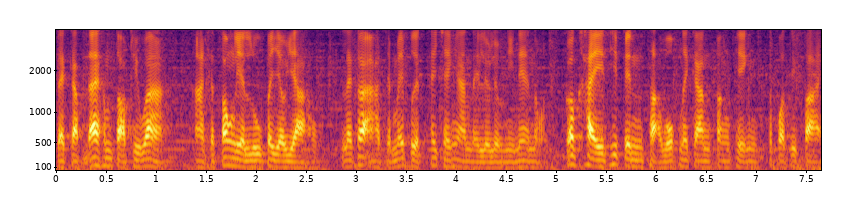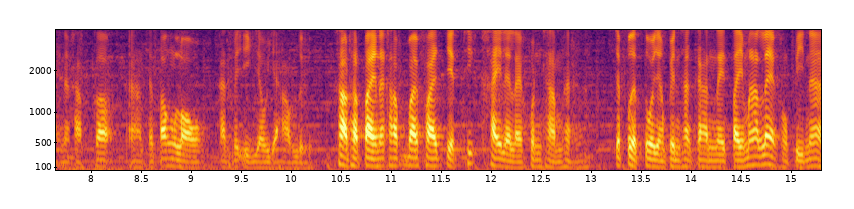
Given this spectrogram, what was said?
แต่กลับได้คำตอบที่ว่าอาจจะต้องเรียนรู้ไปยาวๆ และก็อาจจะไม่เปิดให้ใช้งานในเร็วๆนี้แน่นอน ก็ใครที่เป็นสาวกในการฟังเพลง Spotify นะครับ ก็อาจจะต้องรอกันไปอีกยาวๆเลย ข่าวถัดไปนะครับ Wi-Fi 7 ที่ใครหลายๆ คนถามหา จะเปิดตัวอย่างเป็นทางการในไตรมาสแรกของปีหน้า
